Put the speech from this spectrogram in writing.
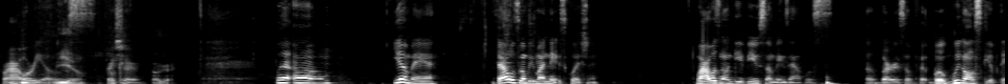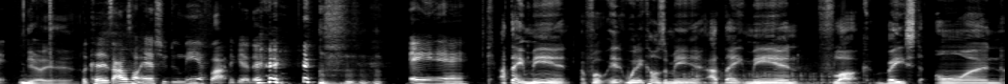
fried Oreos. Yeah. for sure. Okay. But um, yeah, man, that was gonna be my next question. Well, I was gonna give you some examples of birds of, but we're gonna skip that Yeah, yeah, yeah. because I was gonna ask you, do men flock together? and I think men for it, when it comes to men, I think men flock based on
